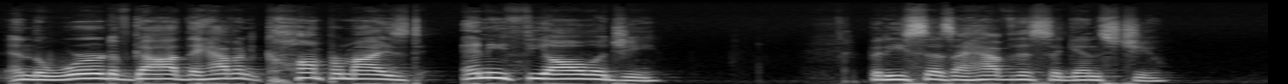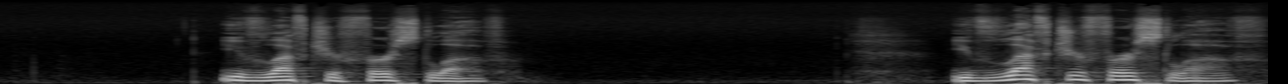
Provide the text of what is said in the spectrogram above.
and the word of God. They haven't compromised any theology. But he says, I have this against you you've left your first love. You've left your first love.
